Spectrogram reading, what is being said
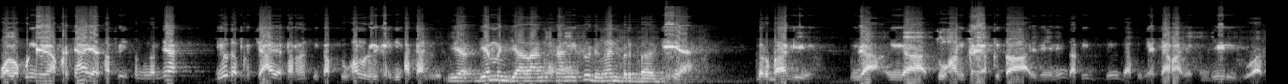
walaupun dia nggak percaya, tapi sebenarnya dia udah percaya karena sikap Tuhan udah dikerjakan. Gitu. Iya, dia menjalankan ya. itu dengan berbagi. Iya, berbagi. Enggak, enggak Tuhan kayak kita ini ini, tapi dia udah punya caranya sendiri buat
